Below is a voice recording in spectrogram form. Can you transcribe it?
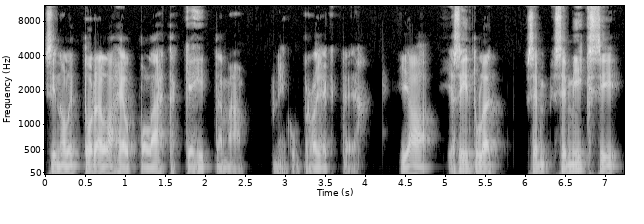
siinä oli todella helppo lähteä kehittämään niin kuin projekteja. Ja, ja siinä tulee se, se miksi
